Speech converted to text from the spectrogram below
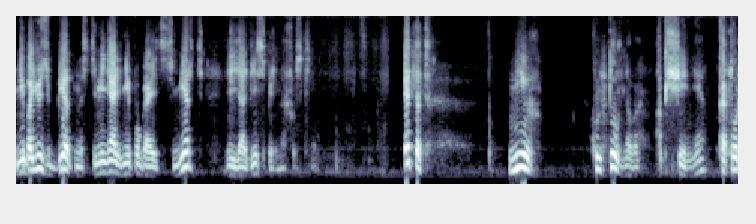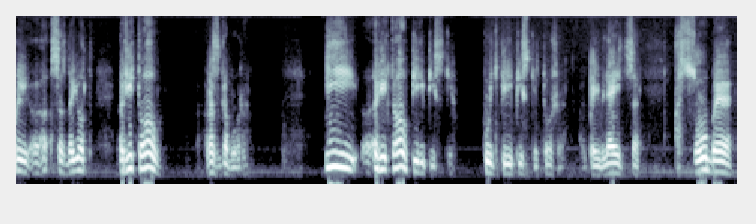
не боюсь бедности, меня не пугает смерть, и я весь переношусь к ним. Этот мир культурного общения, который э, создает ритуал разговора и ритуал переписки. Культ переписки тоже появляется особое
